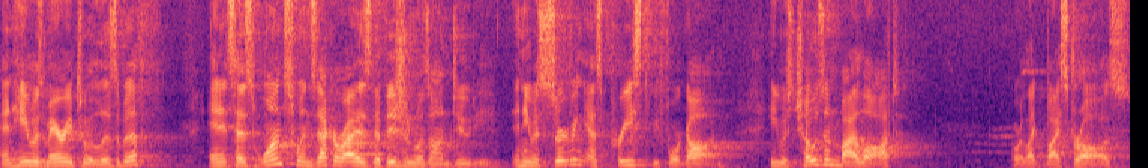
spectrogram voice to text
and he was married to Elizabeth. And it says, once when Zechariah's division was on duty, and he was serving as priest before God, he was chosen by lot, or like by straws,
